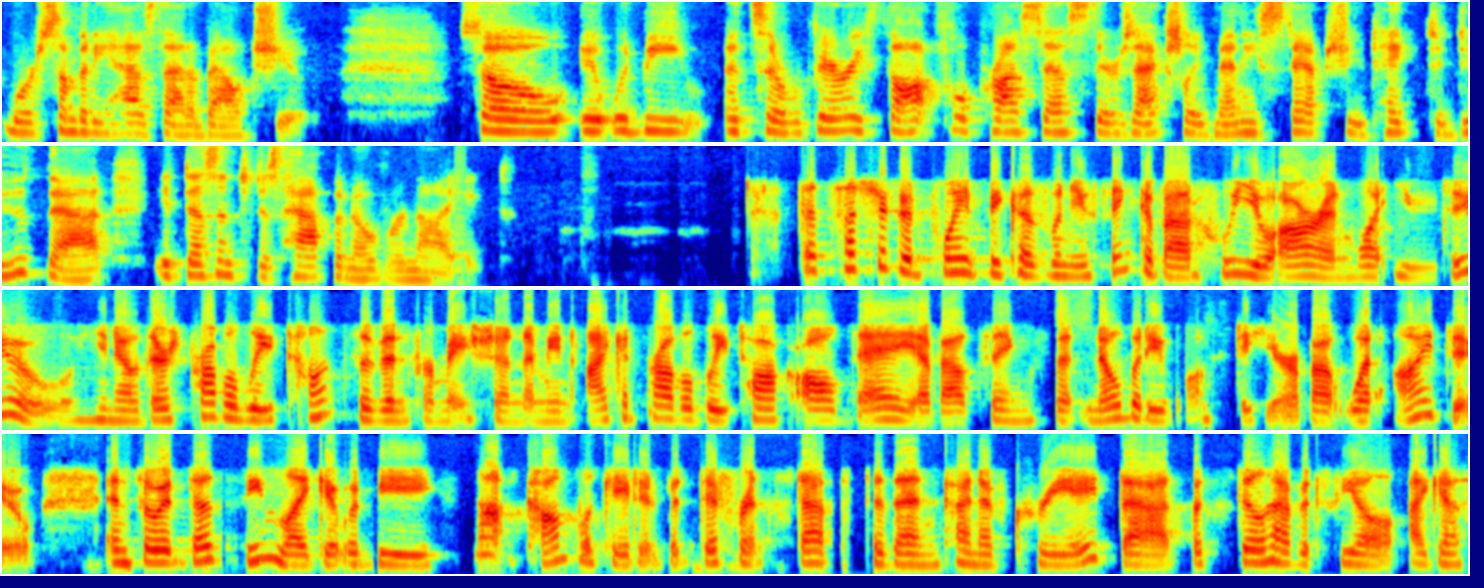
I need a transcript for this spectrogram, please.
where somebody has that about you. So it would be, it's a very thoughtful process. There's actually many steps you take to do that. It doesn't just happen overnight. That's such a good point because when you think about who you are and what you do, you know, there's probably tons of information. I mean, I could probably talk all day about things that nobody wants to hear about what I do. And so it does seem like it would be not complicated, but different steps to then kind of create that, but still have it feel, I guess,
